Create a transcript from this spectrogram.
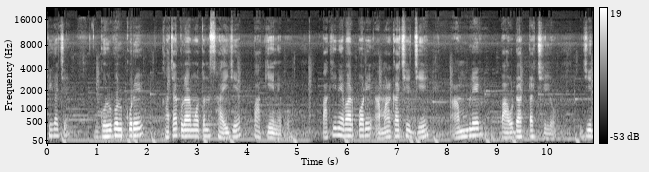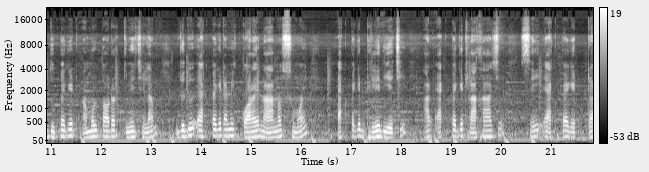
ঠিক আছে? গোল গোল করে কাঁচা গোলার মতন সাইজে পাকিয়ে নেব। পাকিয়ে নেবার পরে আমার কাছে যে আমলের পাউডারটা ছিল যে দু প্যাকেট আমুল পাউডার কিনেছিলাম, যদিও এক প্যাকেট আমি কড়াই নাড়ানোর সময় এক প্যাকেট ঢেলে দিয়েছি আর এক প্যাকেট রাখা আছে, সেই এক প্যাকেটটা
